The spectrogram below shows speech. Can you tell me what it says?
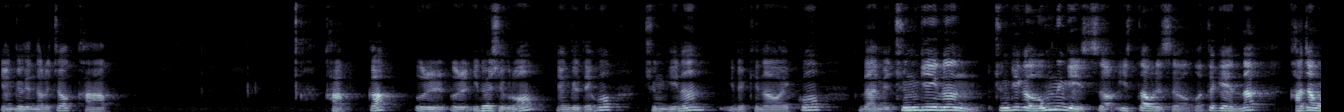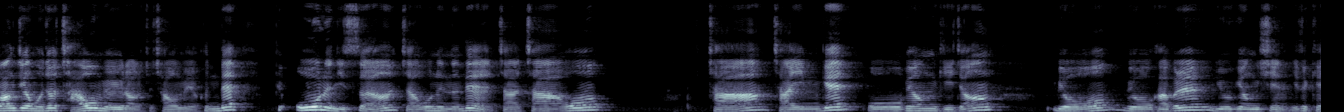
연결된다 그랬죠. 갑, 갑, 갑, 을, 을 이런 식으로 연결되고 중기는 이렇게 나와 있고 그 다음에 중기는 중기가 없는 게 있어 있다고 그랬어요. 어떻게 했나? 가장 왕지가 뭐죠? 좌오묘유라고 그랬죠. 좌오묘유. 근데 오는 있어요. 자, 오는 있는데 자, 좌오 자, 자임계, 오병기정, 묘, 묘갑을, 유경신 이렇게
